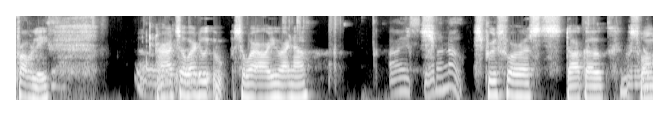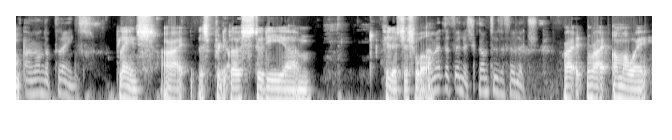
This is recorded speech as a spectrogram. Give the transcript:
probably. Oh, Alright, so where do we, so where are you right now? I still don't know. Spruce forests, dark oak, swamp, I'm on the plains. plains. Alright, that's pretty close to the um village as well. I'm at the village. Come to the village. Right, right, on my way.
